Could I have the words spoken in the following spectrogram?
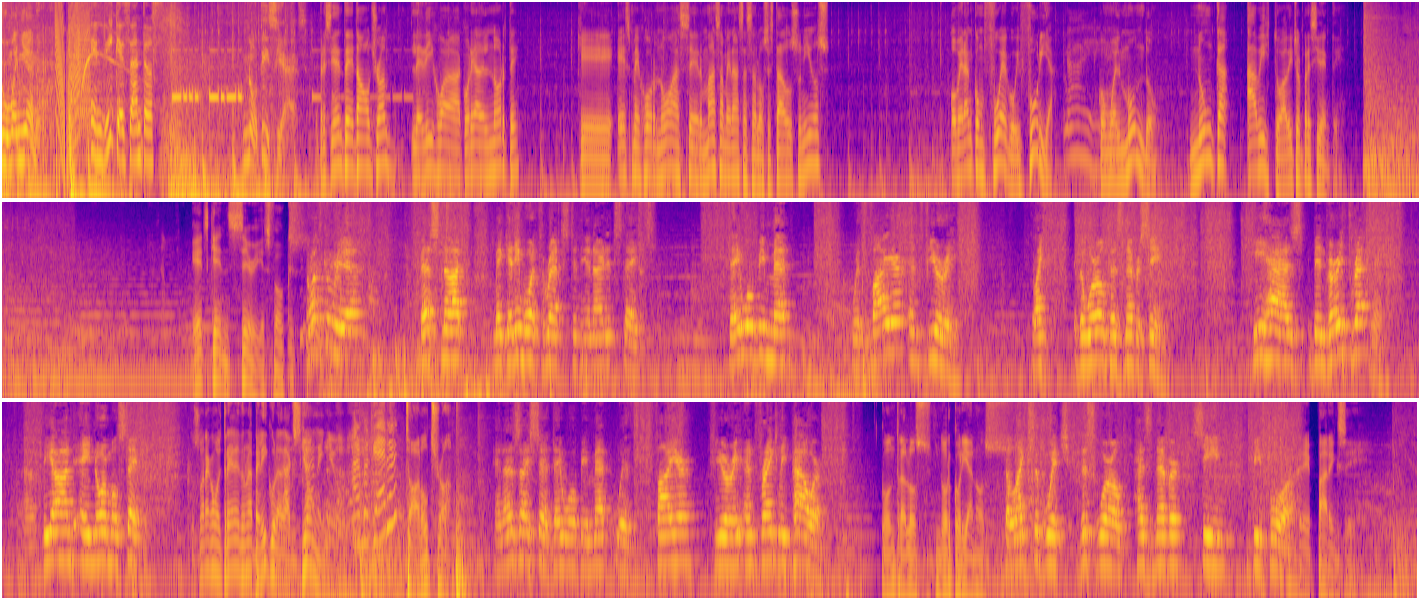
tu mañana. Enrique Santos. Noticias. El presidente Donald Trump le dijo a Corea del Norte que es mejor no hacer más amenazas a los Estados Unidos o verán con fuego y furia Ay, como el mundo nunca ha visto, ha dicho el presidente. It's getting serious, folks. North Korea best not make any more threats to the United States. They will be met with fire and fury like the world has never seen. He has been very threatening uh, beyond a normal statement. Suena como el trailer de una película de acción. Armageddon. Donald Trump. And as I said, they will be met with fire, fury, and frankly, power, Contra los norcoreanos. the likes of which this world has never seen before. Prepárense.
